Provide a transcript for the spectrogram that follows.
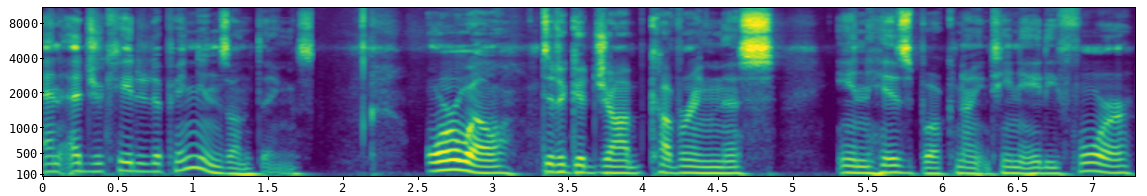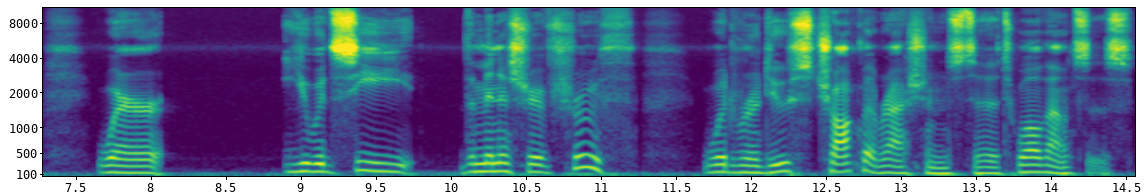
and educated opinions on things. Orwell did a good job covering this in his book 1984 where you would see the Ministry of Truth would reduce chocolate rations to 12 ounces.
